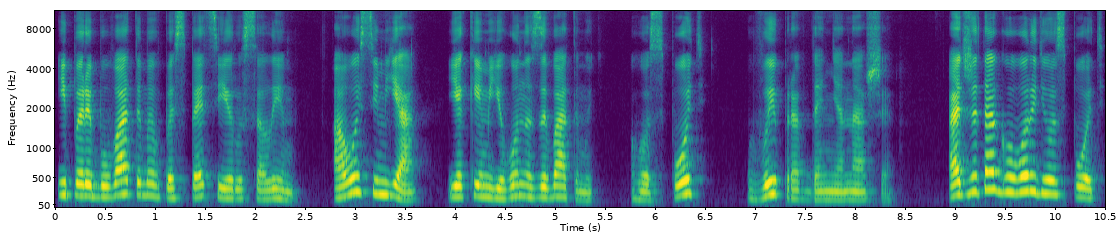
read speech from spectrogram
і перебуватиме в безпеці Єрусалим. А ось ім'я, яким його називатимуть Господь виправдання наше. Адже так говорить Господь:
